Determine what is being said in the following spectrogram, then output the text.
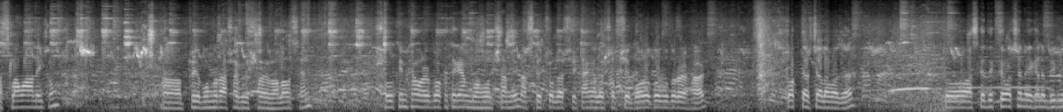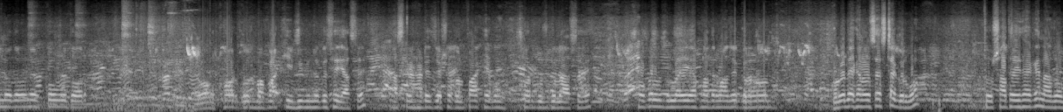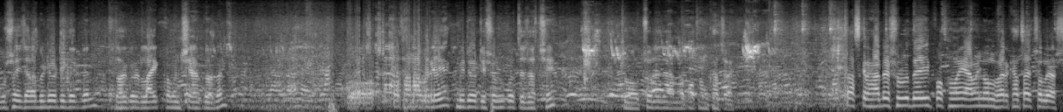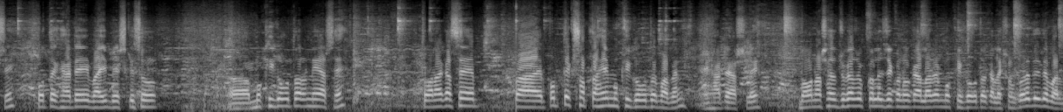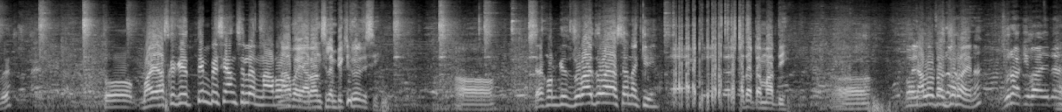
আসসালামু আলাইকুম। প্রিয় বন্ধুরা, আশা করি সবাই ভালো আছেন। শৌখিন খামারের পক্ষ থেকে আমি মোহাম্মদ শামীম। আজকে চলে আসছি টাঙ্গালের সবচেয়ে বড় কবুতরের হাট, কক্তার চালা বাজার। তো আজকে দেখতে পাচ্ছেন এখানে বিভিন্ন ধরনের কবুতর এবং খরগোশ বা পাখি, বিভিন্ন কিছুই আছে। আজকের হাটে যে সকল পাখি এবং খরগোশগুলো আছে, সকলগুলাই আপনাদের মাঝে ঘুরে দেখানোর চেষ্টা করব। তো সাথেই থাকেন আর অবশ্যই যারা ভিডিওটি দেখবেন, দয়া করে লাইক কমেন্ট শেয়ার করবেন। তো কথা না বেরিয়ে ভিডিওটি শুরু করতে যাচ্ছি। তো চলে যাই আমরা প্রথম খাঁচায়। তো আজকের হাটের শুরুতেই প্রথমে আমিনুল ভাইয়ের খাঁচায় চলে আসছি। প্রত্যেক হাটে ভাই বেশ কিছু মুখী কবুতর নিয়ে আসে। তো ওনার কাছে প্রায় প্রত্যেক সপ্তাহে মুখী কবুতর পাবেন এই হাটে আসলে। বা ওনার সাথে যোগাযোগ করলে যে কোনো কালারের মুখী কবুতর কালেকশন করে দিতে পারবে। তো ভাই আজকে কি তিন পিসি আনছিলেন না আরও না ভাই আর আনছিলাম বিক্রি করে দিছি। এখন কি জোড়ায় জোড়ায় আছে নাকি? সাদাটা মাদি। আহ, কালোটা জোড়ায় না? জোড়া কি ভাই এটা?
